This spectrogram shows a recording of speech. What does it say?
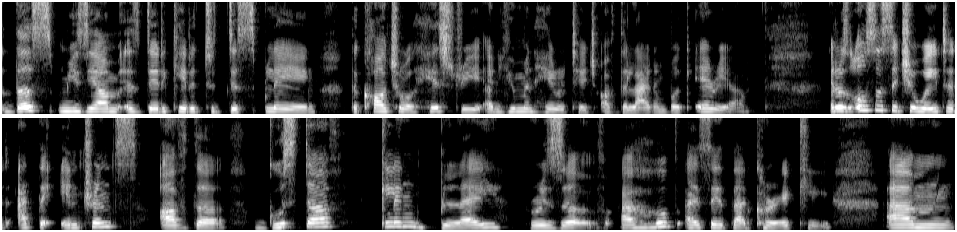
this museum is dedicated to displaying the cultural history and human heritage of the Lydenburg area. It is also situated at the entrance of the Gustav Klingbiel Reserve. I hope I said that correctly. Um,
